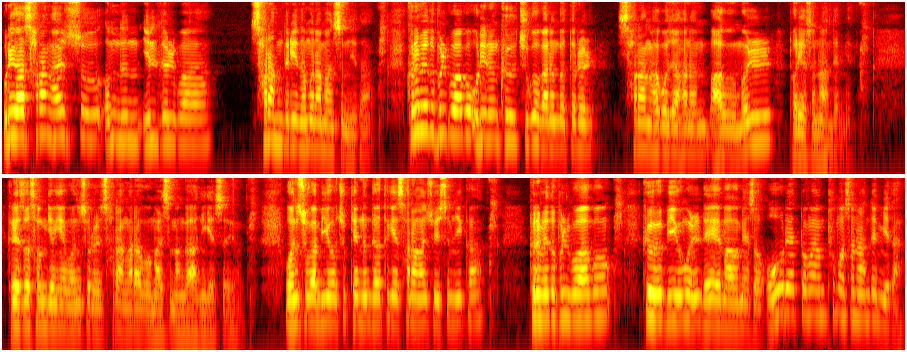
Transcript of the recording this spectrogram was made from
우리가 사랑할 수 없는 일들과 사람들이 너무나 많습니다. 그럼에도 불구하고 우리는 그 죽어가는 것들을 사랑하고자 하는 마음을 버려서는 안 됩니다. 그래서 성경의 원수를 사랑하라고 말씀한 거 아니겠어요? 원수가 미워 죽겠는데 어떻게 사랑할 수 있습니까? 그럼에도 불구하고 그 미움을 내 마음에서 오랫동안 품어서는 안 됩니다.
